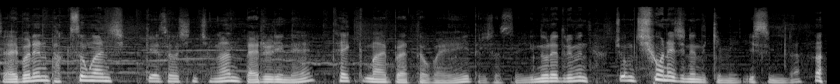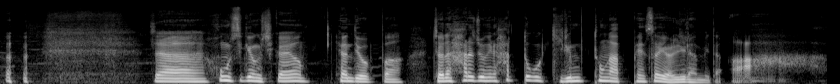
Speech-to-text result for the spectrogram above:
자, 이번에는 박송환 씨께서 신청한 베를린의 Take My Breath Away 들으셨어요. 이 노래 들으면 좀 시원해지는 느낌이 있습니다. 자, 홍수경 씨가요. 현디 오빠, 저는 하루 종일 핫도그 기름통 앞에서 열일합니다. 아,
